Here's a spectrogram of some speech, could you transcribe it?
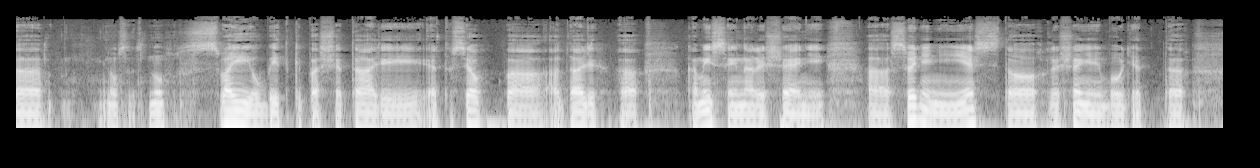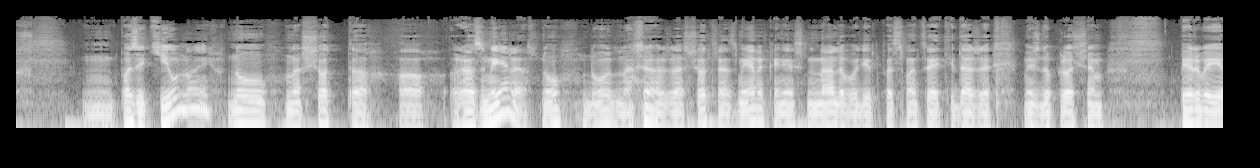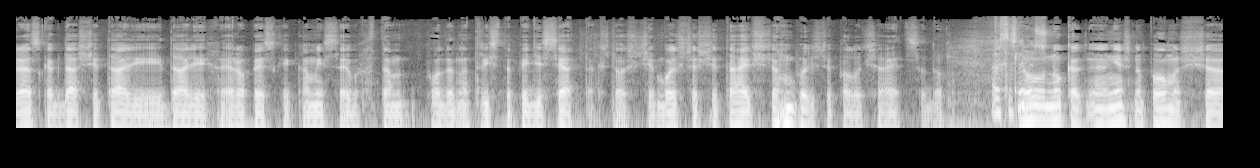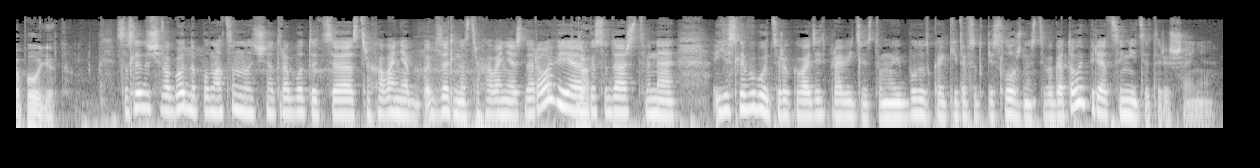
ну, ну, свои убытки посчитали, и это все отдали а, комиссии на решение. Сведения есть, что решение будет позитивное, но насчет размера, ну, ну, насчет размера, конечно, надо будет посмотреть. И даже, между прочим, первый раз, когда считали и дали Европейской комиссии, там подано 350, так что чем больше считает, тем больше получается. Да. А ну, ну, конечно, помощь э, будет. Со следующего года полноценно начнет работать э, страхование, обязательно страхование здоровья да. государственное. Если вы будете руководить правительством и будут какие-то все-таки сложности, вы готовы переоценить это решение?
